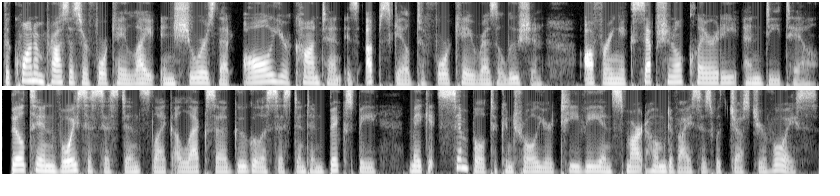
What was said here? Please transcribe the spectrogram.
The Quantum Processor 4K Lite ensures that all your content is upscaled to 4K resolution, offering exceptional clarity and detail. Built in voice assistants like Alexa, Google Assistant, and Bixby make it simple to control your TV and smart home devices with just your voice.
